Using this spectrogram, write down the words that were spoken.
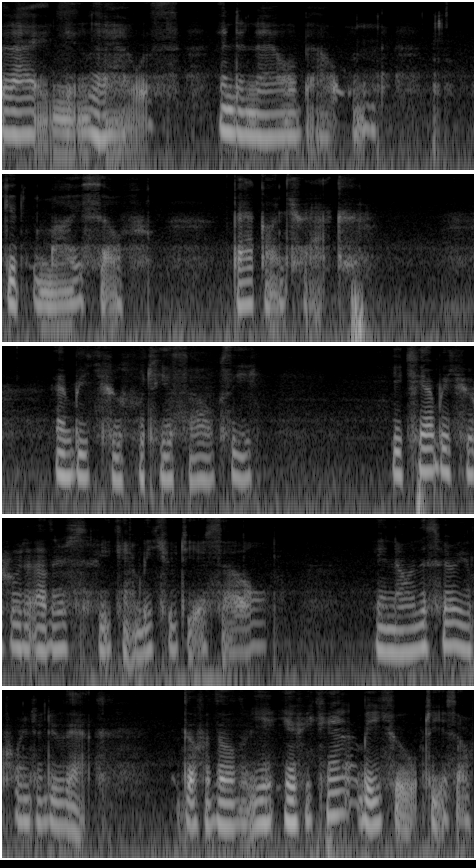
that I knew that I was in denial about and get myself back on track and be truthful to yourself. See, you can't be truthful to others if you can't be true to yourself. You know, and it's very important to do that. So for those of you, if you can't be true to yourself,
